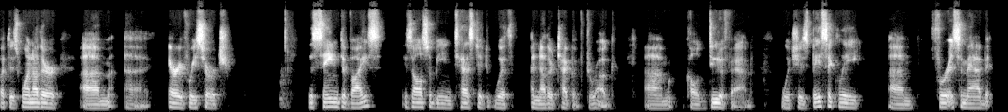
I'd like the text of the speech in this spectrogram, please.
But there's one other um, uh, area of research. The same device is also being tested with another type of drug um, called Dutafab, which is basically um, faricimab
